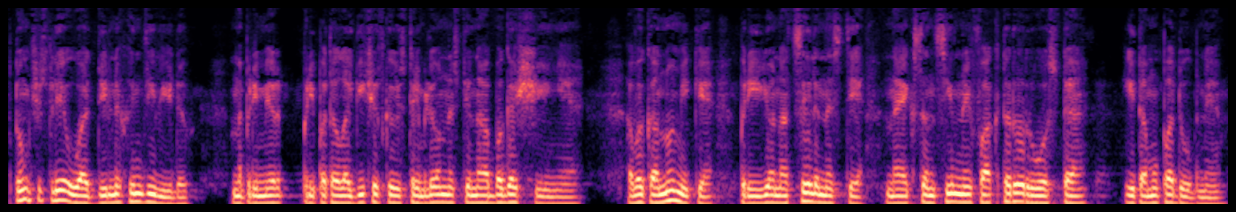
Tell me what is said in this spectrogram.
в том числе у отдельных индивидов например, при патологической устремленности на обогащение, в экономике при ее нацеленности на экстенсивные факторы роста и тому подобное.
